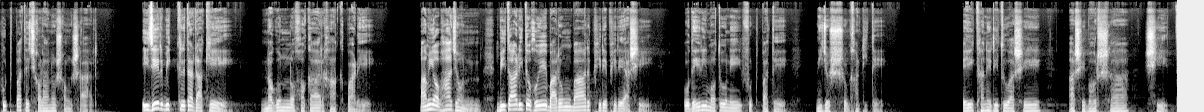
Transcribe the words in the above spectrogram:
ফুটপাতে ছড়ানো সংসার। ইজের বিক্রেতা ডাকে, নগণ্য হকার হাঁক পাড়ে। আমি অভাজন, বিতাড়িত হয়ে বারংবার ফিরে ফিরে আসি ওদেরই মতন এই ফুটপাতে, নিজস্ব ঘাঁটিতে। এইখানে ঋতু আসে আসে বর্ষা, শীত।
